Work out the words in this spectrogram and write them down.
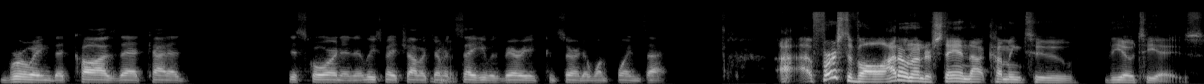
brewing that caused that kind of discord, and at least made Sean McDermott right. say he was very concerned at one point in time. First of all, I don't understand not coming to the OTAs.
